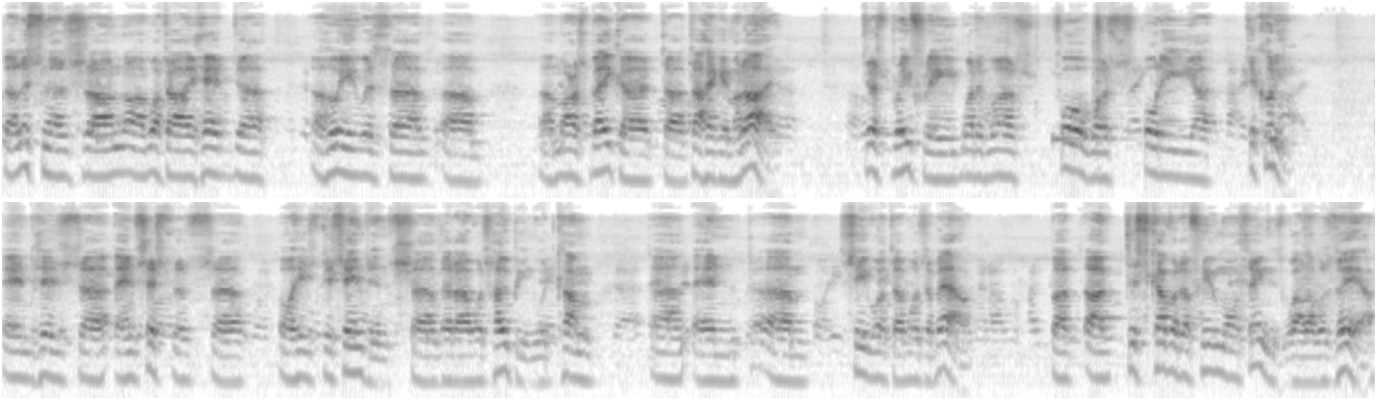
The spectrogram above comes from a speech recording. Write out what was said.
the listeners on uh, what I had uh, a hui with uh, um, uh, Morris Baker at uh, Marae. Just briefly, what it was for was Hori uh, Te and his uh, ancestors uh, or his descendants uh, that I was hoping would come uh, and um, see what that was about. But I discovered a few more things while I was there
